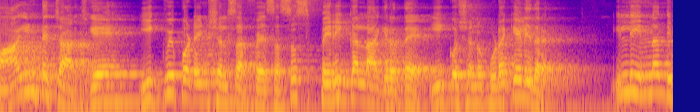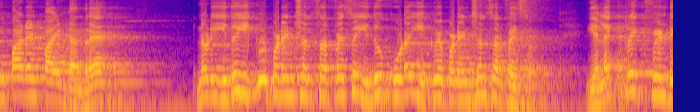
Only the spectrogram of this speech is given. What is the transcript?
ಪಾಯಿಂಟ್ ಚಾರ್ಜ್ಗೆ ಈಕ್ವಿಪೊಟೆನ್ಷಿಯಲ್ ಸರ್ಫೇಸಸ್ ಸ್ಪೆರಿಕಲ್ ಆಗಿರುತ್ತೆ. ಈ ಕ್ವಶನ್ ಕೂಡ ಕೇಳಿದ್ದಾರೆ. ಇಲ್ಲಿ ಇನ್ನೊಂದು ಇಂಪಾರ್ಟೆಂಟ್ ಪಾಯಿಂಟ್ ಅಂದರೆ ನೋಡಿ, ಇದು ಈಕ್ವಿಪೊಟೆನ್ಷಿಯಲ್ ಸರ್ಫೇಸು ಇದು ಕೂಡ ಈಕ್ವಿಪೊಟೆನ್ಷಿಯಲ್ ಸರ್ಫೇಸು ಎಲೆಕ್ಟ್ರಿಕ್ ಫೀಲ್ಡ್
